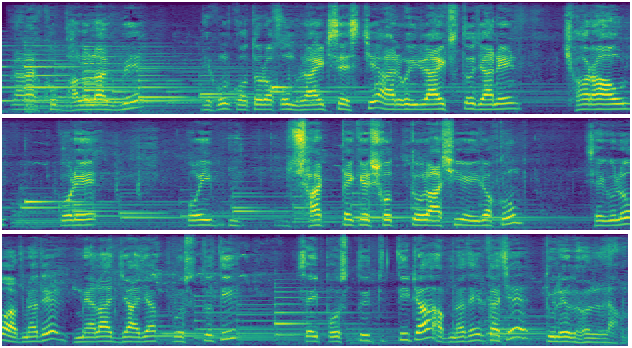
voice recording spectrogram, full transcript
আপনারা খুব ভালো লাগবে। দেখুন কত রকম রাইডস এসছে। আর ওই রাইডস তো জানেন, ছ রাউন্ড করে ওই ষাট থেকে সত্তর, আশি এই রকম সেগুলো আপনাদের মেলার যা যা প্রস্তুতি সেই প্রস্তুতিটা আপনাদের কাছে তুলে ধরলাম।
